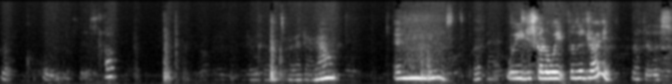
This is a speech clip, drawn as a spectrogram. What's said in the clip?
Gonna close this up. That's better now. And yes, it's perfect. We just gotta wait for the drying after this.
